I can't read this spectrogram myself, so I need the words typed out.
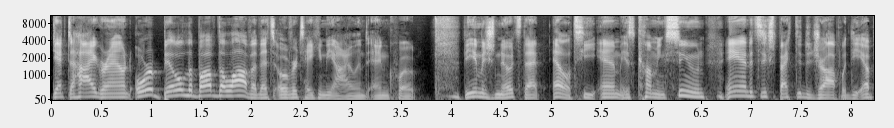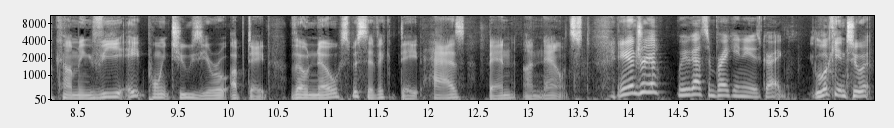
get to high ground or build above the lava that's overtaking the island, end quote. The image notes that LTM is coming soon, and it's expected to drop with the upcoming V8.20 update, though no specific date has been announced. Andrea, We've got some breaking news, Greg. look into it.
